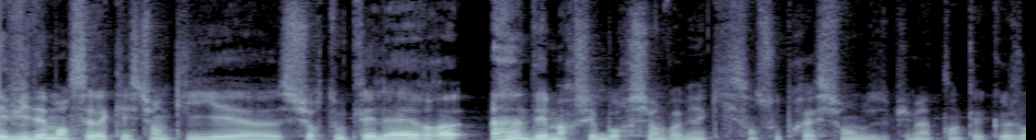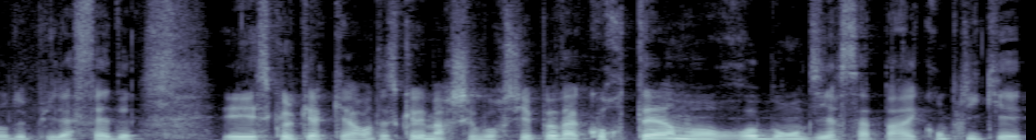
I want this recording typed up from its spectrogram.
Évidemment, c'est la question qui est euh, sur toutes les lèvres. Des marchés boursiers, on voit bien qu'ils sont sous pression depuis maintenant quelques jours depuis la Fed. Et est-ce que le CAC 40, est-ce que les marchés boursiers peuvent à court terme rebondir? Ça paraît compliqué.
